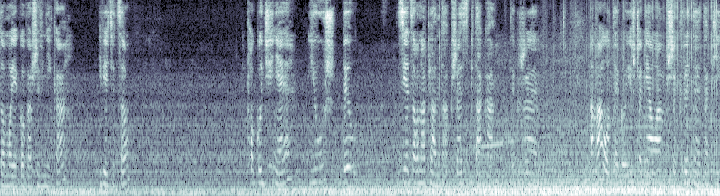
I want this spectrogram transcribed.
do mojego warzywnika. I wiecie co? Po godzinie już był zjedzona planta przez ptaka. Także, a mało tego, jeszcze miałam przykryte takim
